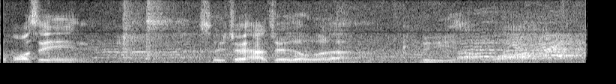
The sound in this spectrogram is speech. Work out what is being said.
個波先，所以追下追到噶啦。哎呀，哇！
